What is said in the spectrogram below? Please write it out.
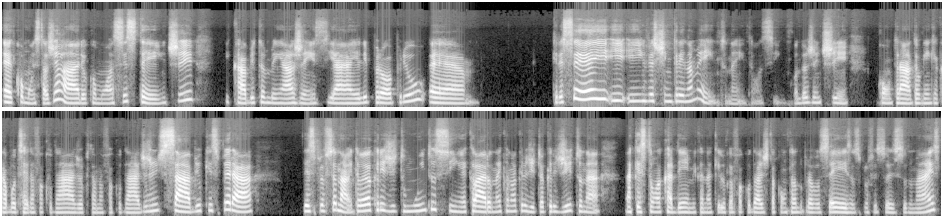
é como um estagiário, como um assistente, e cabe também à agência, a ele próprio, é, crescer e, e, e, investir em treinamento, né? Então, assim, quando a gente contrata alguém que acabou de sair da faculdade ou que está na faculdade, a gente sabe o que esperar desse profissional. Então, eu acredito muito sim, é claro, não é que eu não acredito, eu acredito na, na questão acadêmica, naquilo que a faculdade está contando para vocês, os professores e tudo mais,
